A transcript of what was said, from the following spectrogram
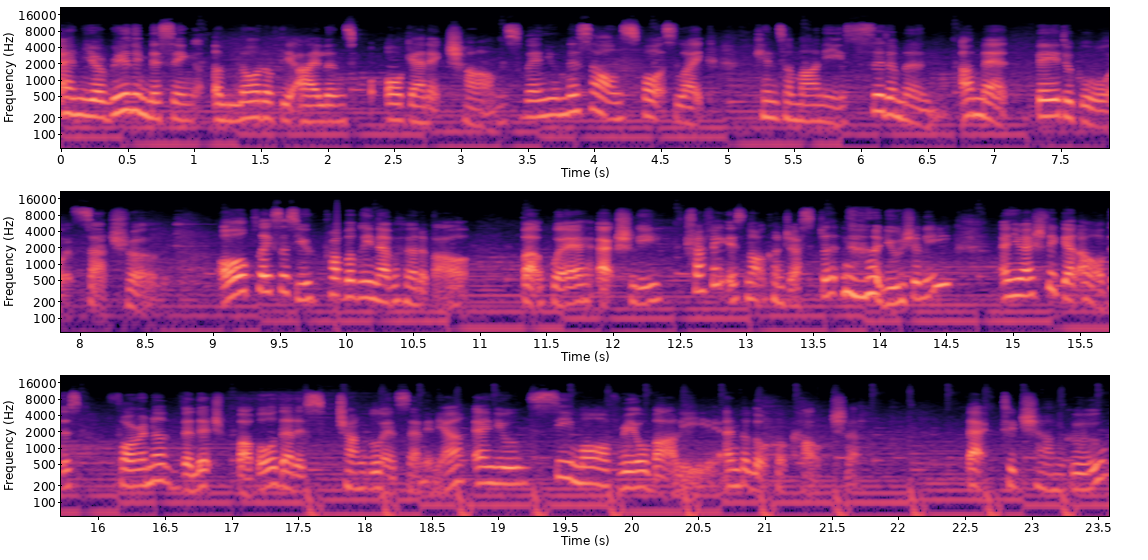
And you're really missing a lot of the island's organic charms when you miss out on spots like Kintamani, Sidemen, Amed, Bedugul, etc. All places you've probably never heard about, but where actually traffic is not congested usually, and you actually get out of this foreigner village bubble that is Canggu and Seminyak, and you see more of real Bali and the local culture. Back to Canggu,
